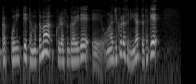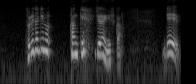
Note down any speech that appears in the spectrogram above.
学校に行ってたまたまクラス替えで、えー、同じクラスになっただけ、それだけの関係じゃないですか。で、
